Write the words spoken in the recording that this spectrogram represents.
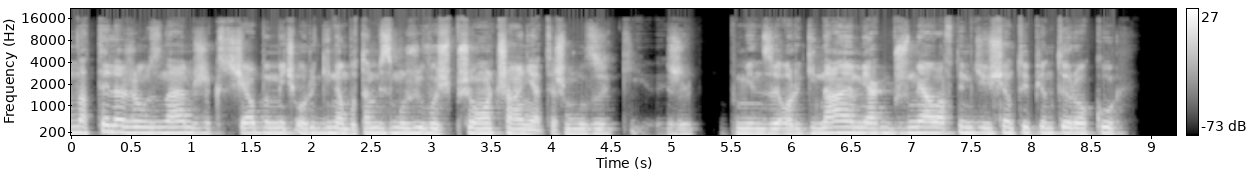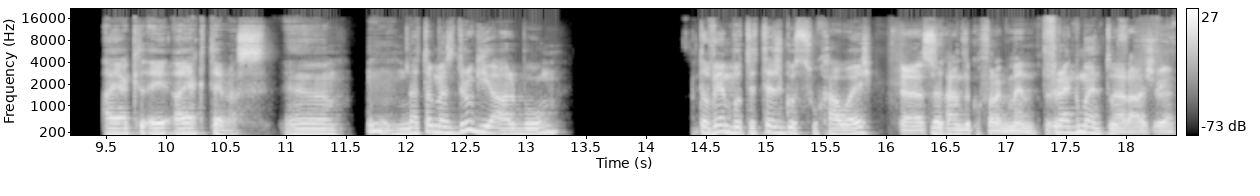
na tyle, że uznałem, że chciałbym mieć oryginał, bo tam jest możliwość przełączania też muzyki, że pomiędzy oryginałem, jak brzmiała w tym 95 roku, a jak, a jak teraz. Natomiast drugi album, To wiem, bo ty też go słuchałeś. E, słuchałem no, tylko fragmenty. Fragmentów. Na razie.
